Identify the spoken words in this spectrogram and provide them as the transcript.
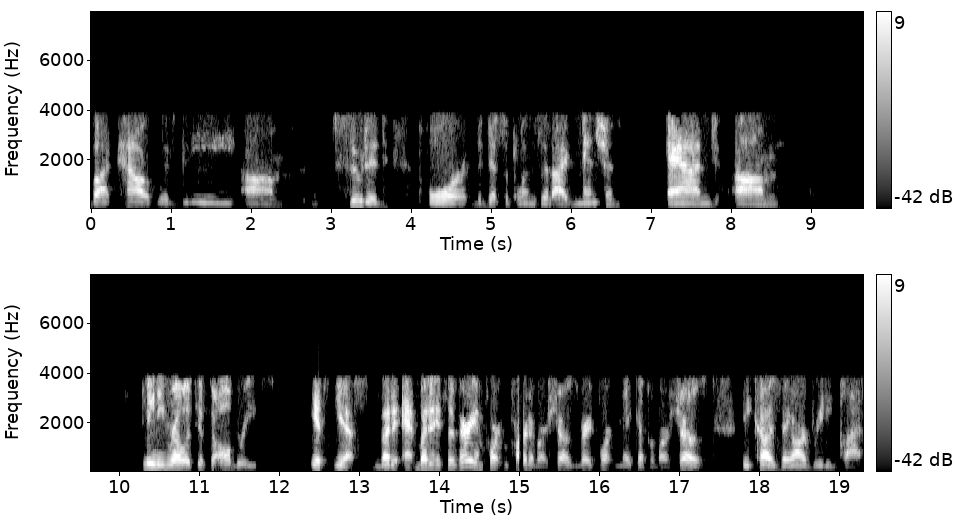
but how it would be um, suited for the disciplines that I've mentioned, and um, Meaning relative to all breeds. It's yes, but it, but it's a very important part of our shows, very important makeup of our shows because they are breeding classes,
